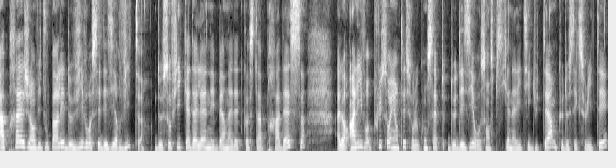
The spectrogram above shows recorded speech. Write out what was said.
Après, j'ai envie de vous parler de Vivre ses désirs vite de Sophie Cadalen et Bernadette Costa Prades. Alors, un livre plus orienté sur le concept de désir au sens psychanalytique du terme que de sexualité.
